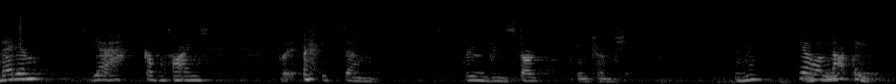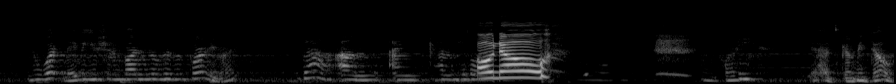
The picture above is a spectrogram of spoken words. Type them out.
met him, yeah, a couple times, but it's um through the Stark internship. Mm-hmm. Yeah, well, I'm not. you know what? Maybe you should invite him to Liz's party, right? Yeah, um, I'm having people. Oh no! Party? Yeah, it's gonna be dope.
